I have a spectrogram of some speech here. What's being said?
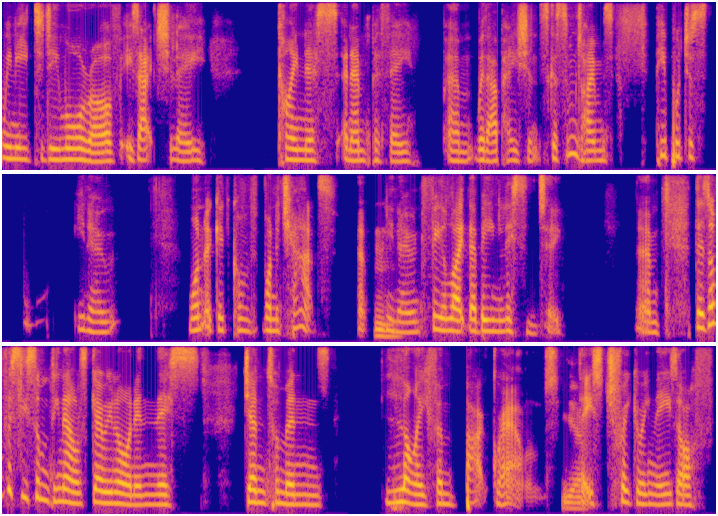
we need to do more of is actually kindness and empathy um, with our patients. Because sometimes people just, you know, want a good, con- want to chat, uh, you Mhm. know, and feel like they're being listened to. Um, there's obviously something else going on in this gentleman's life and background Yeah. that is triggering these off.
